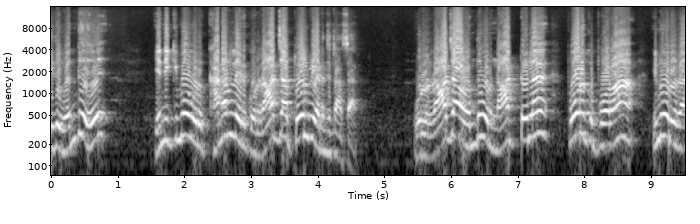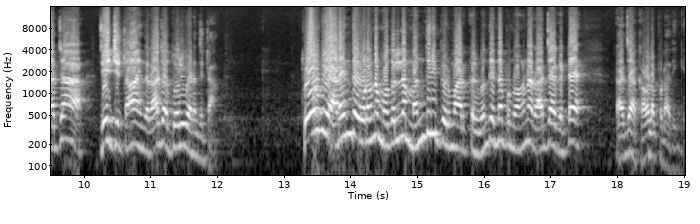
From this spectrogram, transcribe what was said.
இது வந்து என்னைக்குமே ஒரு கடனில் இருக்கு ஒரு ராஜா தோல்வி அடைஞ்சிட்டான் சார். ஒரு ராஜா வந்து ஒரு நாட்டில் போருக்கு போகிறான் இன்னொரு ராஜா ஜெயிச்சிட்டான் இந்த ராஜா தோல்வி அடைஞ்சிட்டான். தோல்வி அடைந்த உடனே முதல்ல மந்திரி பெருமார்கள் வந்து என்ன பண்ணுவாங்கன்னா ராஜா கிட்ட ராஜா கவலைப்படாதீங்க.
